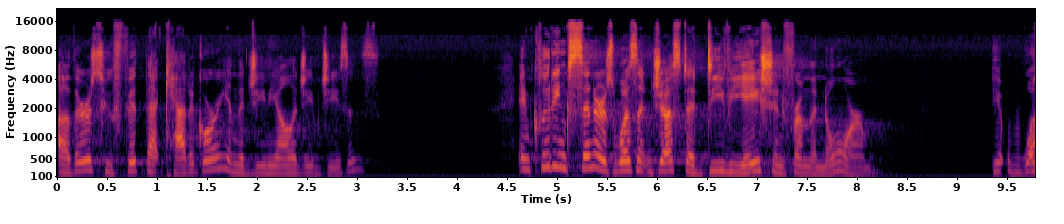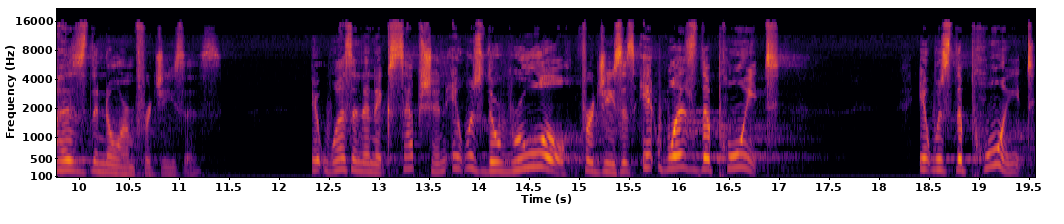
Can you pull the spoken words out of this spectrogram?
others who fit that category in the genealogy of Jesus? Including sinners wasn't just a deviation from the norm, it was the norm for Jesus. It wasn't an exception, it was the rule for Jesus. It was the point. It was the point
